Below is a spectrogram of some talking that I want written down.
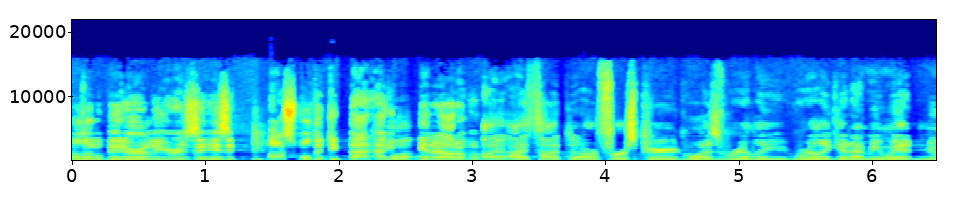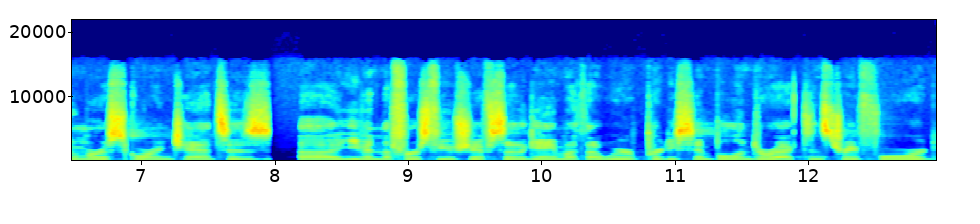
a little bit earlier? Is it, is it possible to do that? How do you well, get it out of them? I, I thought our first period was really, really good. I mean, we had numerous scoring chances. Uh, even the first few shifts of the game, I thought we were pretty simple and direct and straightforward.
